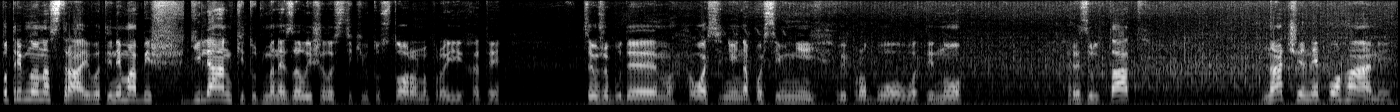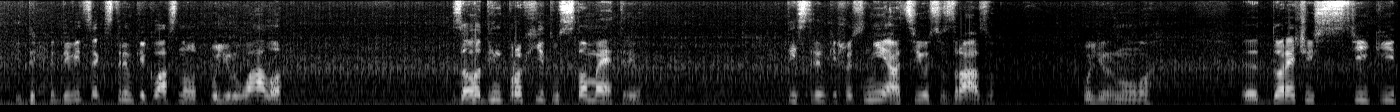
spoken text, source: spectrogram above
Потрібно настраювати. Нема більш ділянки, тут мене залишилось тільки в ту сторону проїхати. Це вже буде осінню і на посівній випробовувати. Ну, результат наче непоганий. Дивіться, як стрілки класно от полірувало за один прохід у 100 метрів. Ті стрілки щось ні, а ці ось зразу полірнуло. Е, До речі, стійки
